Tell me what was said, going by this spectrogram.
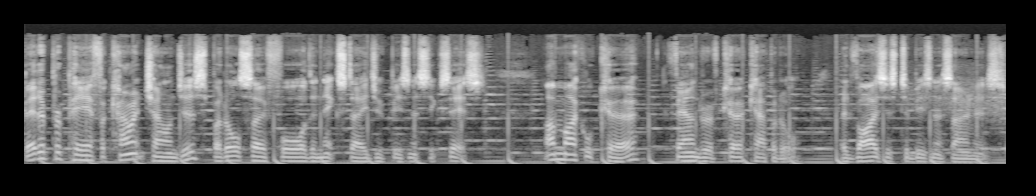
better prepare for current challenges, but also for the next stage of business success. I'm Michael Kerr, founder of Kerr Capital, advisors to business owners.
